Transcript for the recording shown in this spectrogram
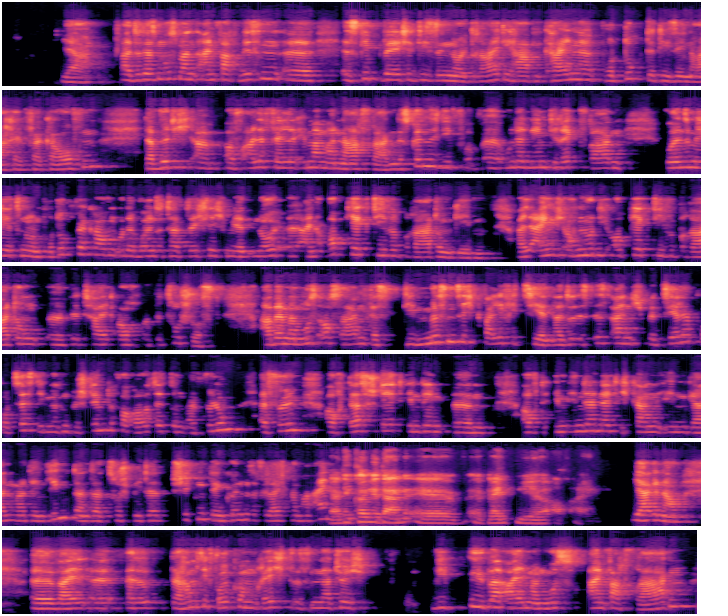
Ja, also das muss man einfach wissen. Äh, es gibt welche, die sind neutral, die haben keine Produkte, die sie nachher verkaufen. Da würde ich ähm, auf alle Fälle immer mal nachfragen. Das können Sie die äh, Unternehmen direkt fragen, wollen Sie mir jetzt nur ein Produkt verkaufen oder wollen Sie tatsächlich mir äh, eine objektive Beratung geben? Weil eigentlich auch nur die objektive Beratung wird halt auch bezuschusst. Aber man muss auch sagen, dass die müssen sich qualifizieren. Also es ist ein spezieller Prozess, die müssen bestimmte Voraussetzungen erfüllen erfüllen. Auch das steht in dem, ähm, auf, im Internet. Ich kann Ihnen gerne mal den Link dann dazu später schicken. Den können Sie vielleicht nochmal ein. Ja, den können wir dann, äh, äh, blenden wir auch ein. Ja, genau. Äh, weil, äh, also da haben Sie vollkommen recht. Es ist natürlich wie überall, man muss einfach fragen.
